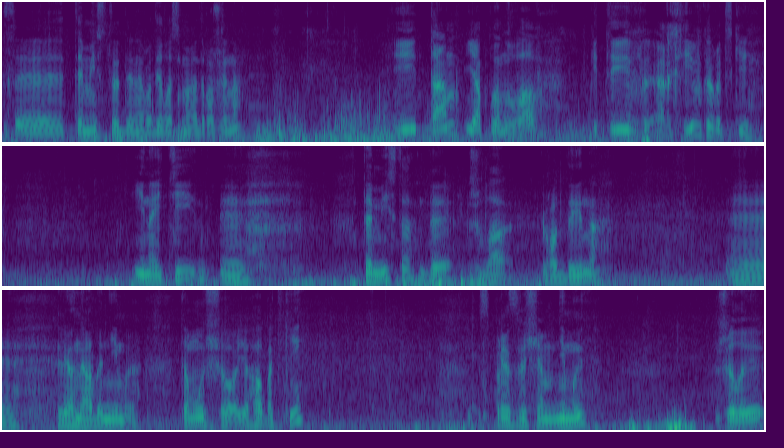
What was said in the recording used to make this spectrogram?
Це те місто, де народилась моя дружина. І там я планував піти в архів городський і знайти е, те місто, де жила родина е, Леонардо Німе. Тому що його батьки з прізвищем Німи жили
